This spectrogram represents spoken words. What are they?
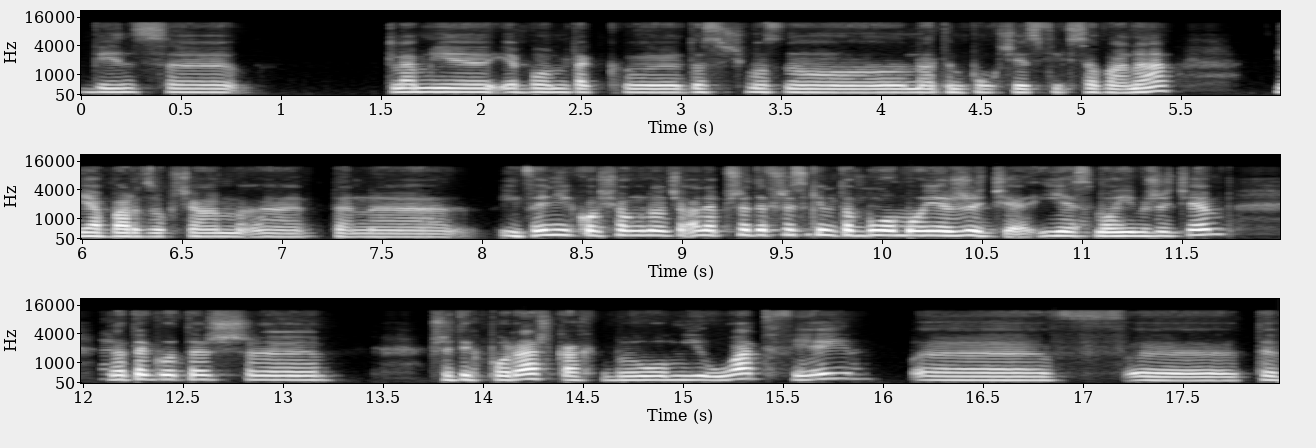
więc e, dla mnie, ja byłam tak e, dosyć mocno na tym punkcie sfiksowana. Ja bardzo chciałam e, ten e, i wynik osiągnąć, ale przede wszystkim to było moje życie i jest moim życiem. Dlatego też e, przy tych porażkach było mi łatwiej te,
